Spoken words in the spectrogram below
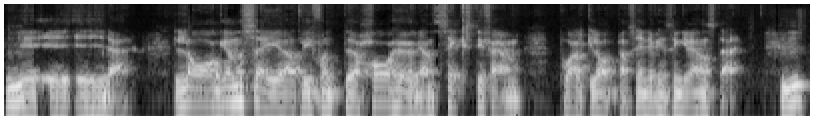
mm. i, i, i där. Lagen säger att vi får inte ha högre än 65 på alkylatbensin. Det finns en gräns där. Mm.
